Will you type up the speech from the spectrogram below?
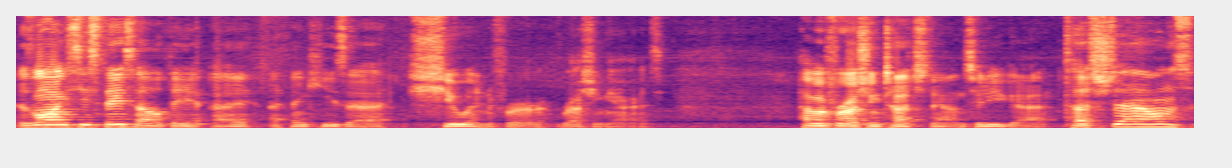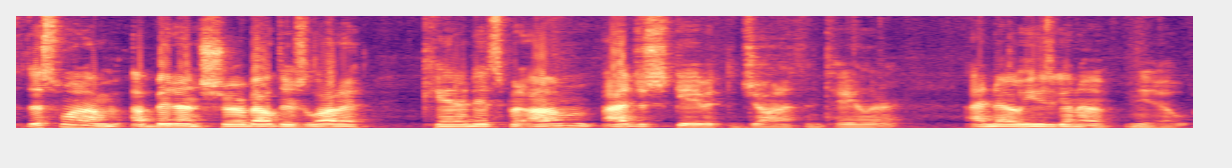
as long as he stays healthy, I, I think he's a shoe in for rushing yards. How about for rushing touchdowns? Who do you got? Touchdowns. This one I'm a bit unsure about. There's a lot of candidates, but I'm I just gave it to Jonathan Taylor. I know he's gonna, you know,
